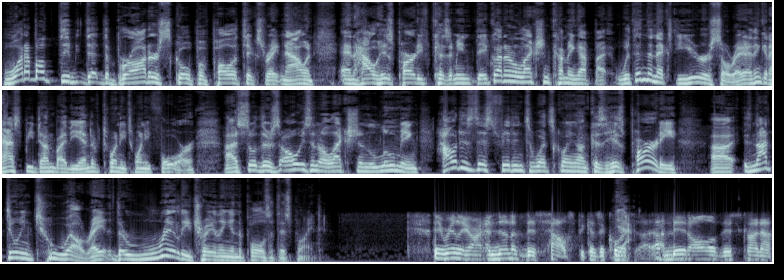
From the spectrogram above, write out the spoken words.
What about the, the, the broader scope of politics right now, and and how his party? Because I mean, they've got an election coming up uh, within the next year or so, right? I think it has to be done by the end of 2024. Uh, so there's always an election looming. How does this fit into what's going on? Because his party uh, Uh, is not doing too well, right? They're really trailing in the polls at this point. They really are, and none of this helps because, of course, yeah. amid all of this kind of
